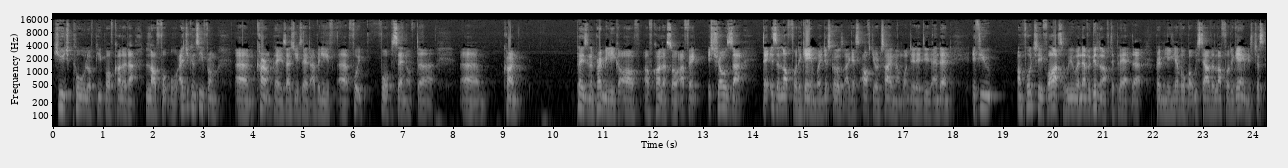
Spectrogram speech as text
huge pool of people of color that love football. As you can see from um, current players, as you said, I believe uh, 44% of the um, current players in the Premier League are of, of colour. So I think it shows that there is a love for the game, but it just goes, I guess, after your retirement, what do they do? And then if you, unfortunately for us, we were never good enough to play at the Premier League level, but we still have a love for the game. It's just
